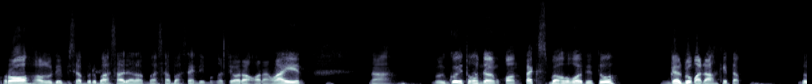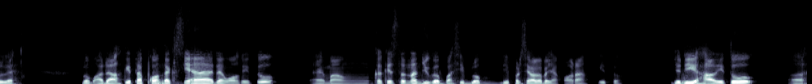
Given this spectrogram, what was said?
roh lalu dia bisa berbahasa dalam bahasa-bahasa yang dimengerti orang-orang lain. Nah, menurut gue itu kan dalam konteks bahwa waktu itu nggak belum ada Alkitab, betul ya? Belum ada Alkitab konteksnya dan waktu itu emang kekristenan juga masih belum dipercaya oleh banyak orang gitu. Jadi hmm. hal itu uh,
